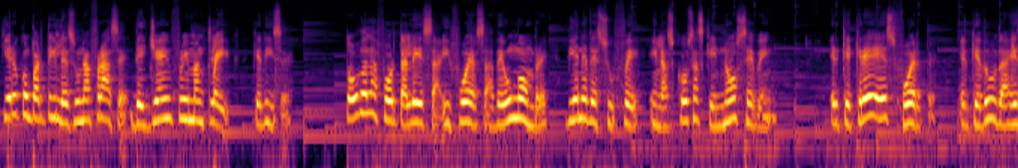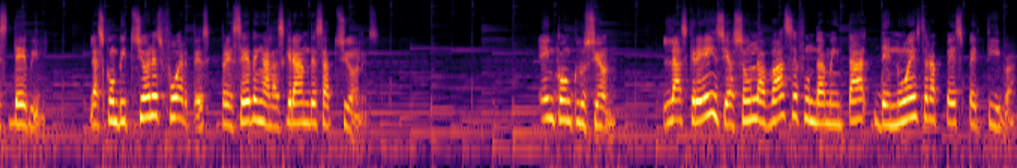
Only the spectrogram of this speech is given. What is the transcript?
Quiero compartirles una frase de Jane Freeman Clark que dice, Toda la fortaleza y fuerza de un hombre viene de su fe en las cosas que no se ven el que cree es fuerte, el que duda es débil. Las convicciones fuertes preceden a las grandes acciones. En conclusión, las creencias son la base fundamental de nuestra perspectiva,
